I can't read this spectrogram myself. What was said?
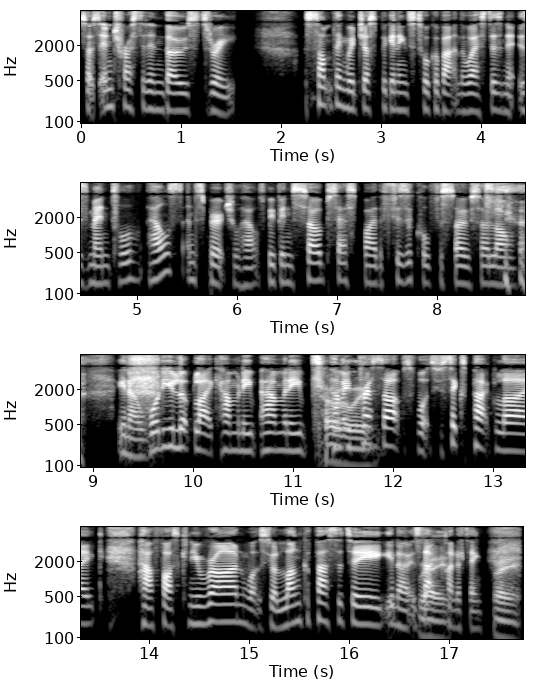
So it's interested in those three. Something we're just beginning to talk about in the West, isn't it? Is mental health and spiritual health. We've been so obsessed by the physical for so so long. you know, what do you look like? How many how many how many press ups? What's your six pack like? How fast can you run? What's your lung capacity? You know, it's that kind of thing. Right.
